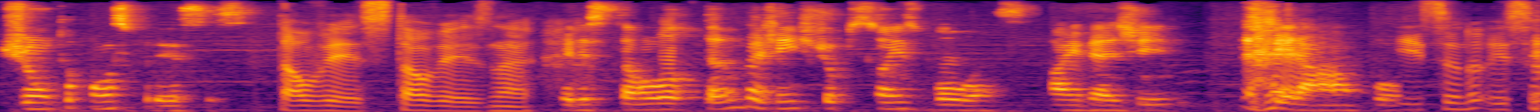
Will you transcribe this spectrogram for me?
junto com os preços. Talvez, talvez, né? Eles estão lotando a gente de opções boas, ao invés de tirar um pouco. Isso, isso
